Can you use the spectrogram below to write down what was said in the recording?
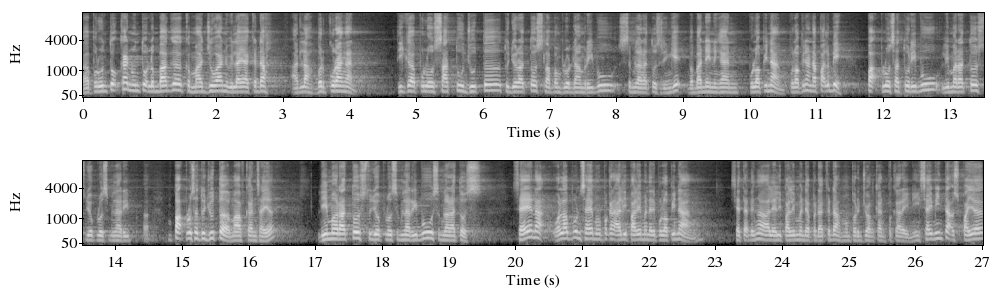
uh, peruntukan untuk Lembaga Kemajuan Wilayah Kedah adalah berkurangan RM31,786,900 berbanding dengan Pulau Pinang. Pulau Pinang dapat lebih RM41,579 uh, 41 juta maafkan saya 579,900. Saya nak walaupun saya merupakan ahli parlimen dari Pulau Pinang, saya tak dengar ahli-ahli parlimen daripada Kedah memperjuangkan perkara ini. Saya minta supaya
